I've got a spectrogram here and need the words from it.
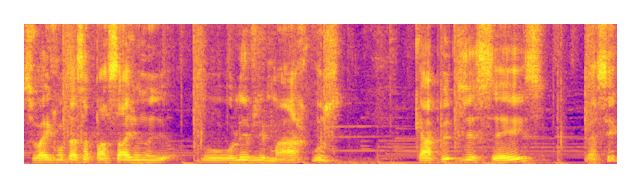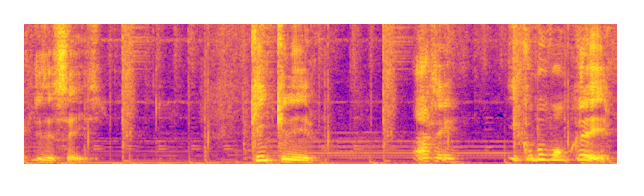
Você vai encontrar essa passagem no, no livro de Marcos, capítulo 16, versículo 16. Quem crê? Assim, e como vão crer?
